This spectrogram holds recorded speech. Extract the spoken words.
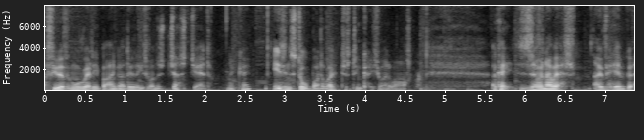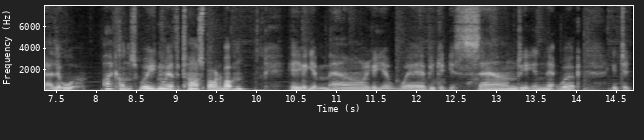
a few of them already, but I ain't to do these ones just yet. Okay, it is installed, by the way, just in case you want to ask. Okay, Zeven OS. Over here, we've got our little icons where you normally have a taskbar on the bottom. Here you get your mail, you get your web, you get your sound, you get your network, you get your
